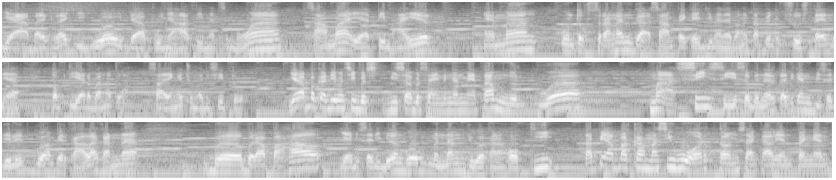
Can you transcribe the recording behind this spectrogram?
ya balik lagi gue udah punya ultimate semua sama ya tim air emang untuk serangan nggak sampai kayak gimana banget tapi untuk sustain ya top tier banget lah. Sayangnya cuma di situ. Ya apakah dia masih bisa bersaing dengan meta? Menurut gue masih sih sebenarnya. Tadi kan bisa dilihat gue hampir kalah karena beberapa hal. Ya bisa dibilang gue menang juga karena hoki. Tapi apakah masih worth kalau misalnya kalian pengen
